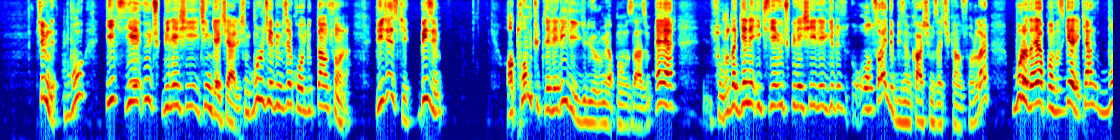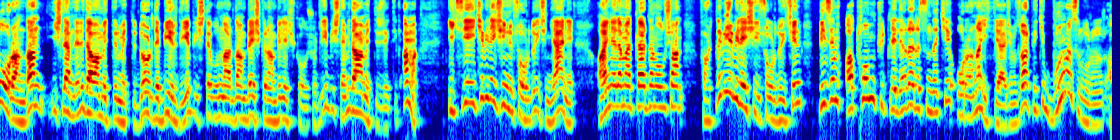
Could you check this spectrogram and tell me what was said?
Şimdi bu x, y, 3 bileşiği için geçerli. Şimdi bunu cebimize koyduktan sonra diyeceğiz ki bizim atom kütleleriyle ilgili yorum yapmamız lazım. Eğer soruda gene X, Y, 3 bileşiğiyle ilgili olsaydı bizim karşımıza çıkan sorular burada yapmamız gereken bu orandan işlemleri devam ettirmekti. 4'e 1 deyip işte bunlardan 5 gram bileşik oluşur deyip işlemi devam ettirecektik. Ama X, Y 2 bileşiğini sorduğu için yani aynı elementlerden oluşan farklı bir bileşiği sorduğu için bizim atom kütleleri arasındaki orana ihtiyacımız var. Peki bunu nasıl buluruz?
